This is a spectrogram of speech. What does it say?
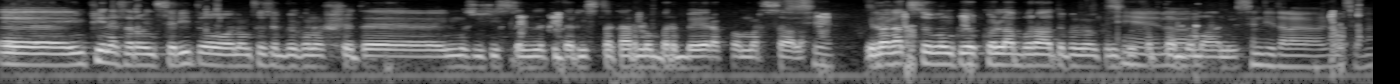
E infine sarò inserito, non so se voi conoscete il musicista e il chitarrista Carlo Barbera qua a Marsala, Sì, il ragazzo con cui ho collaborato proprio con cui ho sì, fatto a l'ho domani. sentita la canzone.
